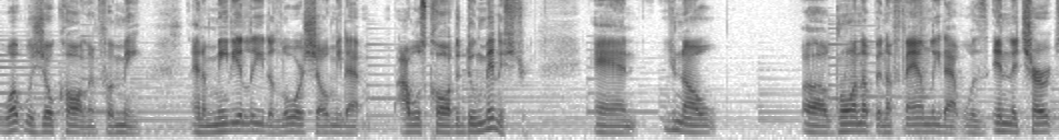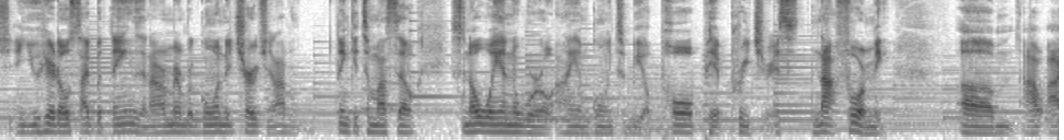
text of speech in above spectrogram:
what was your calling for me? And immediately the Lord showed me that I was called to do ministry. And you know, uh, growing up in a family that was in the church and you hear those type of things and I remember going to church and I'm thinking to myself, it's no way in the world I am going to be a pulpit preacher. It's not for me. Um, I, I,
